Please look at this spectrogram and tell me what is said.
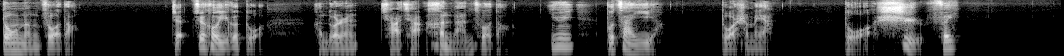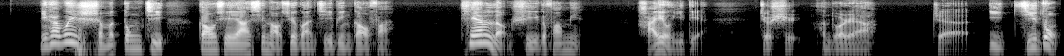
都能做到。这最后一个躲，很多人恰恰很难做到，因为不在意啊。躲什么呀？躲是非。你看为什么冬季高血压、心脑血管疾病高发？天冷是一个方面。还有一点，就是很多人啊，这一激动，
